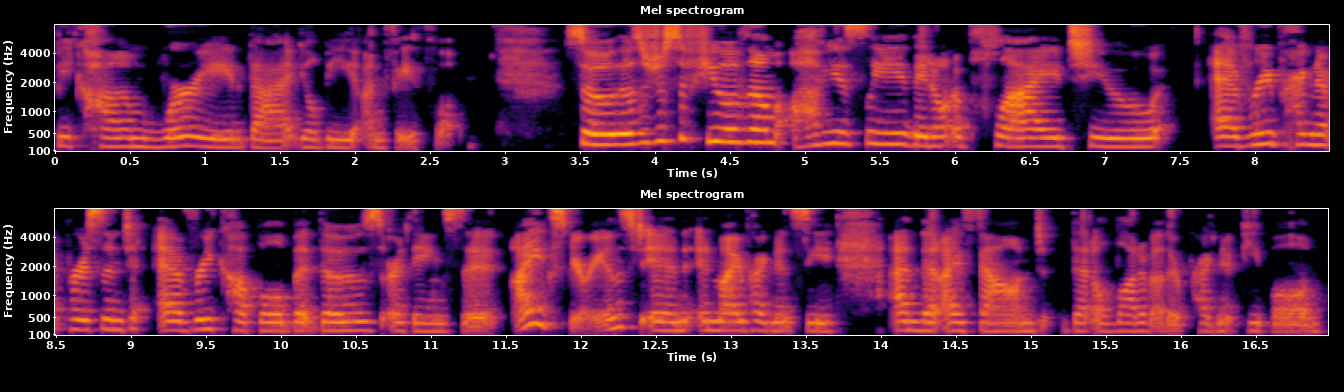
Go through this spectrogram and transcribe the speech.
become worried that you'll be unfaithful. So, those are just a few of them. Obviously, they don't apply to every pregnant person to every couple but those are things that i experienced in in my pregnancy and that i found that a lot of other pregnant people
